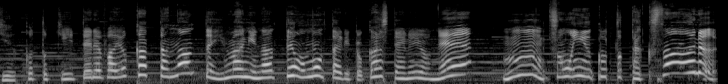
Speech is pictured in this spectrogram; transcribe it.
言うこと聞いてればよかったなって今になって思ったりとかしてるよね。うんそういうことたくさんある。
